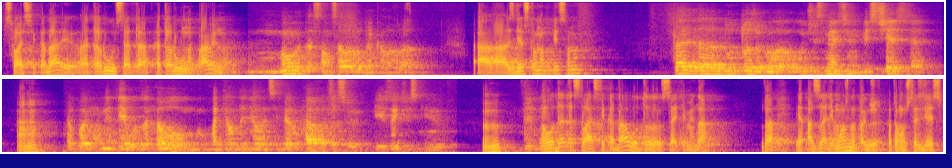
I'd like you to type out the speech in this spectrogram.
Свастика, да? Это Русь, это, это руна, правильно? Ну, это солнцеворотный Коловрат. А, а здесь что написано? Да, это тут тоже было лучше смерть, чем бесчестие. Ага. Такой момент я его заколол, он хотел доделать себе рукав, это все языческие. Мгм. Ну вот это свастика, да, вот э, с этими, да? Да. А сзади можно также, потому что здесь?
